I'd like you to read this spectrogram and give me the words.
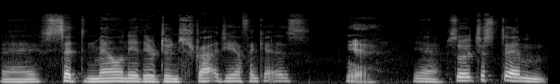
Uh, Syd and Melanie, they're doing strategy. I think it is. Yeah. Yeah. So it just um,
